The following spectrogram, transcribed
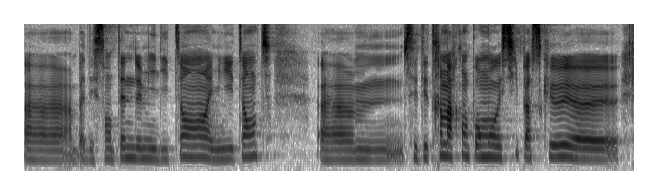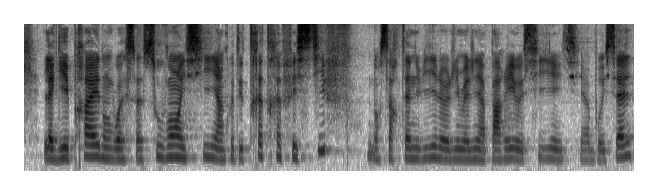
bah, des centaines de militants et militantes. Euh, c'était très marquant pour moi aussi parce que euh, la Gay Pride, on voit ça souvent ici, il y a un côté très très festif dans certaines villes, j'imagine à Paris aussi, ici à Bruxelles,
